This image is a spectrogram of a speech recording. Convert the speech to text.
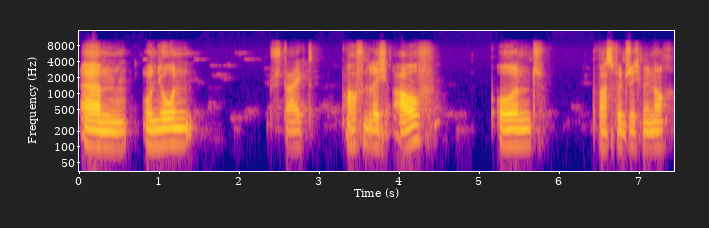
Ähm, Union steigt hoffentlich auf. Und was wünsche ich mir noch?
